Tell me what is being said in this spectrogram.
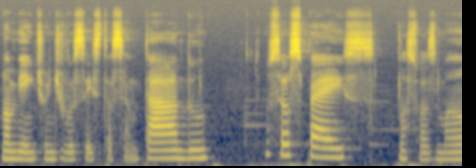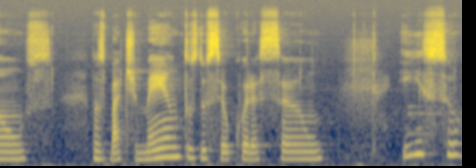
no ambiente onde você está sentado, nos seus pés, nas suas mãos, nos batimentos do seu coração. Isso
